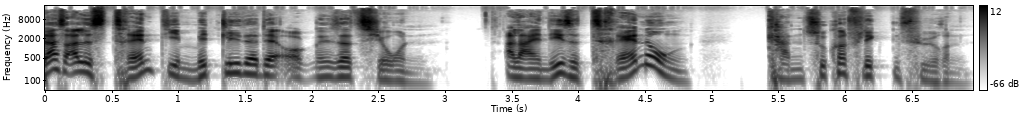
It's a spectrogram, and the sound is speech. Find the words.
das alles trennt die Mitglieder der Organisation. Allein diese Trennung kann zu Konflikten führen.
